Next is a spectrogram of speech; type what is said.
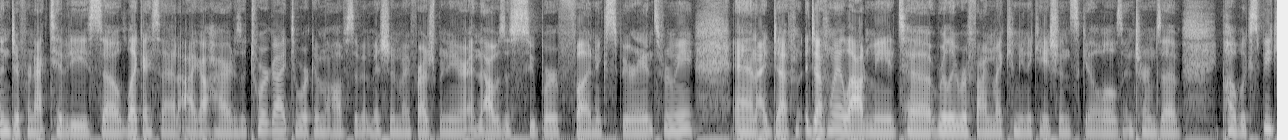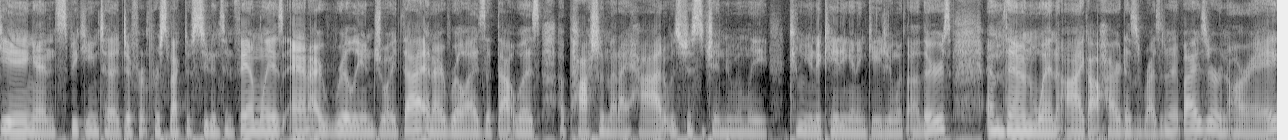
in different activities. So, like I said, I got hired as a tour guide to work in the Office of Admission my freshman year, and that was a super fun experience for me. And I definitely it definitely allowed me to really refine my communication skills in terms of public speaking and speaking to different prospective students and families. And I really enjoyed that, and I realized that that was a passion that I had. Was just genuinely communicating and engaging with others. And then when I got hired as a resident advisor and RA,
